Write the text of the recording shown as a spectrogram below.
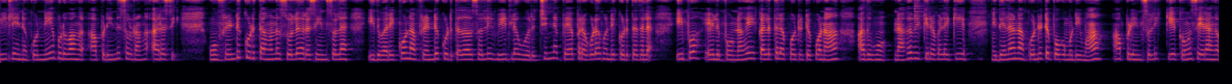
வீட்டில் என்னை கொன்னே போடுவாங்க அப்படின்னு சொல்கிறாங்க அரசி. உன் ஃப்ரெண்டு கொடுத்தாங்கன்னு சொல்லு அரசின்னு சொல்ல. இது வரைக்கும் நான் ஃப்ரெண்டு கொடுத்ததா சொல்லி வீட்டில் ஒரு சின்ன பேப்பரை கூட கொண்டு கொடுத்ததில்ல. இப்போ ஏழு பவுன் நகையை கழுத்தில் போட்டுட்டு போனால் அதுவும் நகை விற்கிற விலைக்கு இதெல்லாம் நான் கொண்டுட்டு போக முடியுமா? அப்படின்னு சொல்லி கேட்கவும் செய்கிறாங்க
